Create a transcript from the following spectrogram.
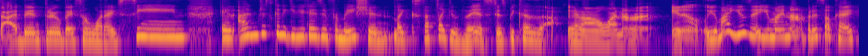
I've been through, based on what I've seen. And I'm just going to give you guys information like stuff like this just because, you know, why not? You know, you might use it, you might not, but it's okay.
